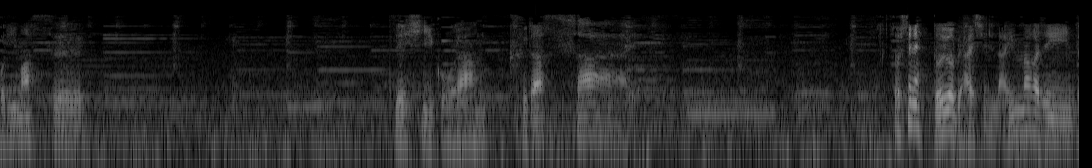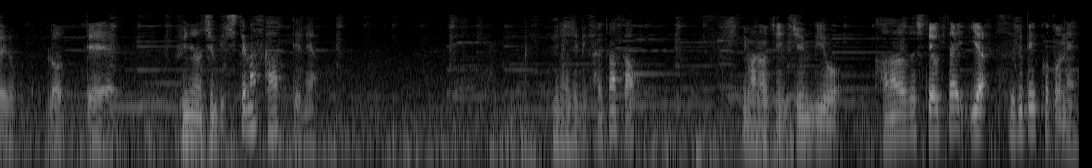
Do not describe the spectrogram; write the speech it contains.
おります。ぜひご覧ください。そしてね、土曜日配信 LINE マガジンというところで、冬の準備してますかってね、冬の準備されてますか？今のうちに準備を必ずしておきたい。いや、するべきことをね、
